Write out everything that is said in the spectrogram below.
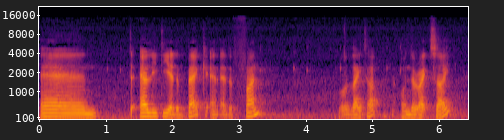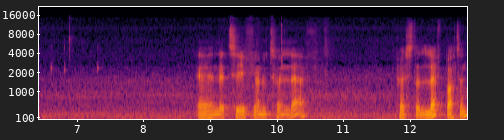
And the LED at the back and at the front will light up on the right side. And let's say if you want to turn left. Press the left button.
